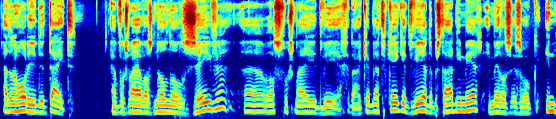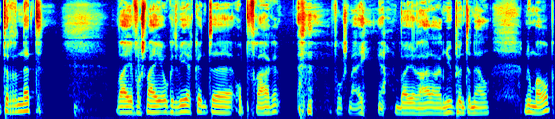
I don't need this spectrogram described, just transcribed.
en dan hoorde je de tijd. En volgens mij was 007, eh, was volgens mij het weer. Nou, ik heb net gekeken, het weer, dat bestaat niet meer. Inmiddels is er ook internet, waar je volgens mij ook het weer kunt eh, opvragen. volgens mij, ja, buienradar, nu.nl, noem maar op.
